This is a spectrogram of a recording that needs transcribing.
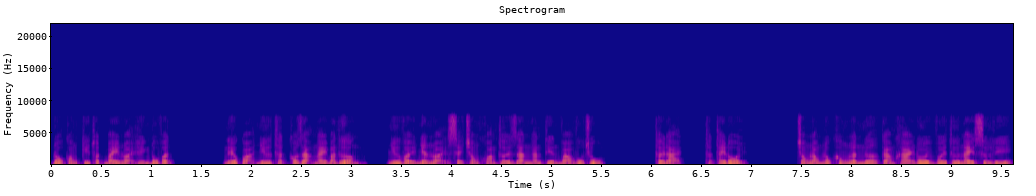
độ con kỹ thuật bay loại hình đồ vật. Nếu quả như thật có dạng này ban thưởng, như vậy nhân loại sẽ trong khoảng thời gian ngắn tiến vào vũ trụ. Thời đại, thật thay đổi. Trong lòng lục không lần nữa cảm khái đối với thứ này xử lý,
